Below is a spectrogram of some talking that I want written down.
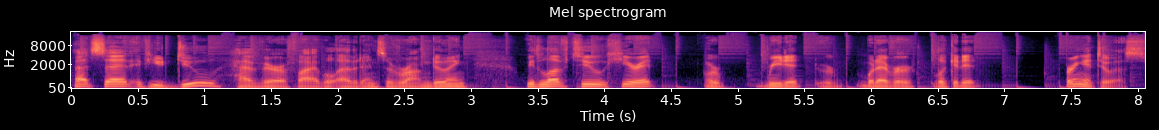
That said, if you do have verifiable evidence of wrongdoing, we'd love to hear it, or read it, or whatever, look at it, bring it to us.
